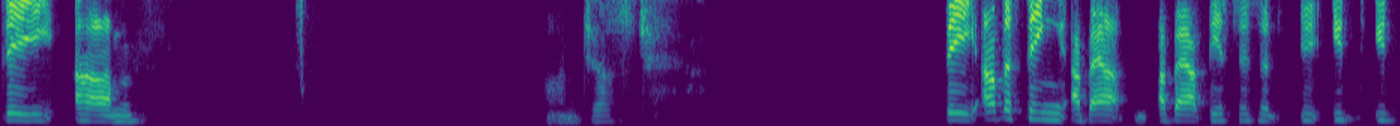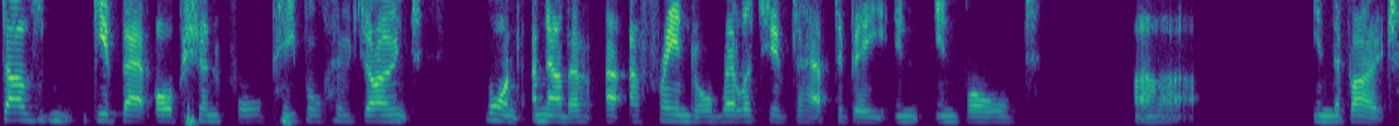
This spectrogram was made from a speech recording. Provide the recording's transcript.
the um, I'm just the other thing about about this is it, it, it does give that option for people who don't want another a friend or relative to have to be in, involved uh, in the vote.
